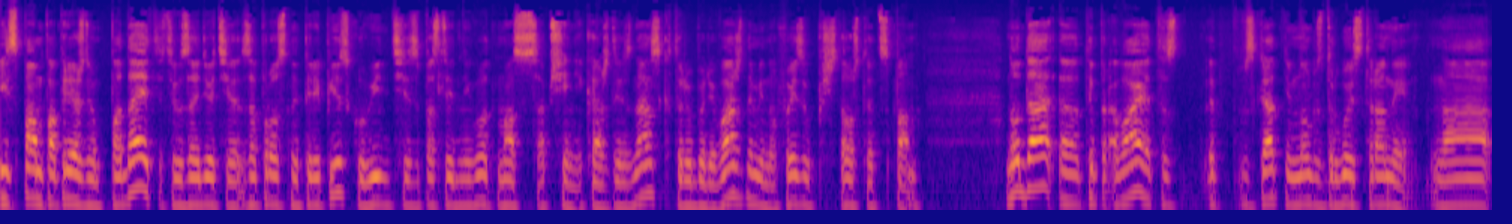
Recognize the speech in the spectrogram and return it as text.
и спам по-прежнему попадает. Если вы зайдете запрос на переписку, увидите за последний год массу сообщений, каждый из нас, которые были важными, но Facebook посчитал, что это спам. Но да, э, ты права, это, это взгляд немного с другой стороны. На,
